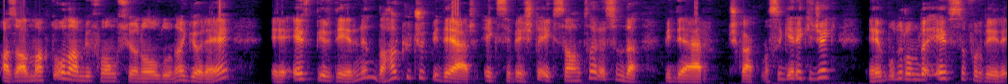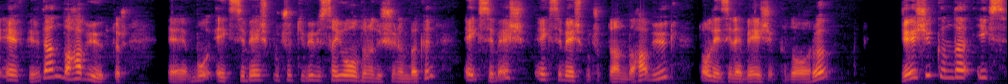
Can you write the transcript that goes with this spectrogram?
azalmakta olan bir fonksiyon olduğuna göre e, F1 değerinin daha küçük bir değer eksi 5 ile eksi 6 arasında bir değer çıkartması gerekecek. E, bu durumda F0 değeri F1'den daha büyüktür. E, bu eksi 5,5 gibi bir sayı olduğunu düşünün bakın. Eksi 5, eksi 5,5'tan daha büyük. Dolayısıyla B şıkkı doğru. C şıkkında x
